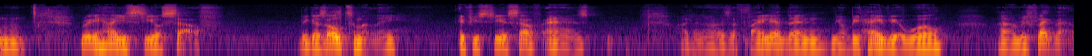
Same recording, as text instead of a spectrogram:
Mm. Really, how you see yourself. Because ultimately, if you see yourself as, I don't know, as a failure, then your behavior will uh, reflect that.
